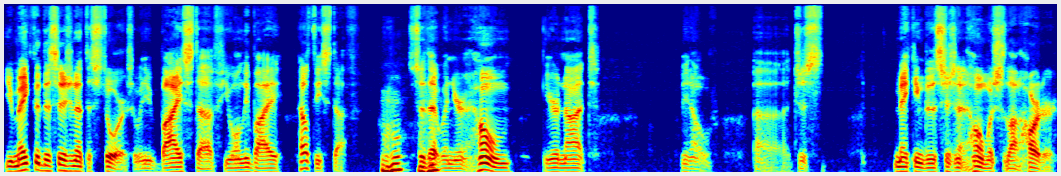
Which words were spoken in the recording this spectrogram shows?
You make the decision at the store, so when you buy stuff, you only buy healthy stuff, Mhm, so mhm. that when you're at home, you're not, you know, uh, just making the decision at home, which is a lot harder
